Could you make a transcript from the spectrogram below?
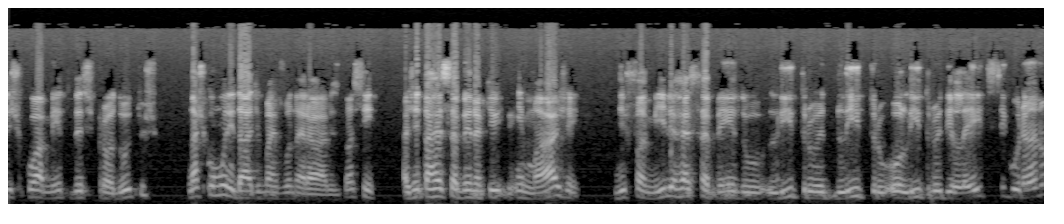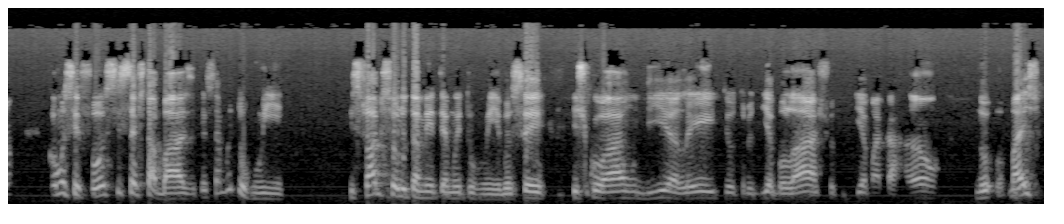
escoamento desses produtos nas comunidades mais vulneráveis. Então, assim, a gente está recebendo aqui imagem de família recebendo litro, litro ou litro de leite, segurando como se fosse cesta básica. Isso é muito ruim. Isso absolutamente é muito ruim. Você escoar um dia leite, outro dia bolacha, outro dia macarrão. No... mas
